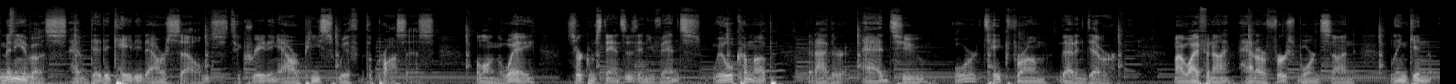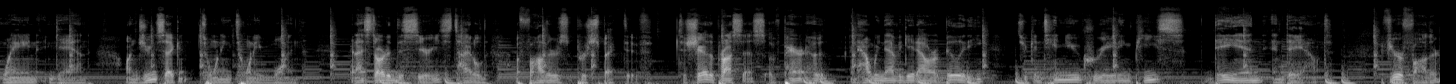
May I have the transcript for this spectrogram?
Many of us have dedicated ourselves to creating our peace with the process. Along the way, circumstances and events will come up that either add to or take from that endeavor. My wife and I had our firstborn son, Lincoln Wayne Gann, on June 2nd, 2021. And I started this series titled A Father's Perspective to share the process of parenthood and how we navigate our ability to continue creating peace day in and day out. If you're a father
